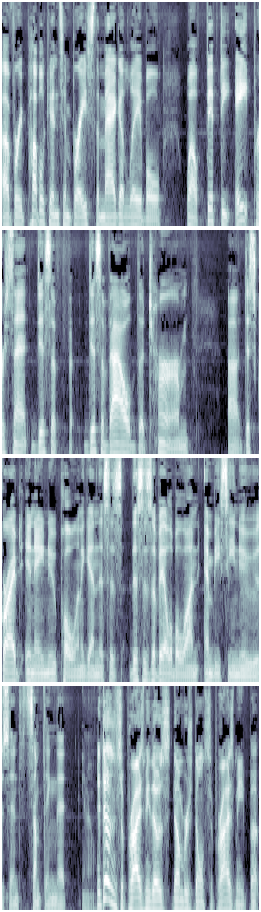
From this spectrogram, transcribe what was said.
of Republicans embrace the MAGA label, while 58% disav- disavowed the term. Uh, described in a new poll, and again, this is this is available on NBC News, and something that you know. It doesn't surprise me; those numbers don't surprise me. But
